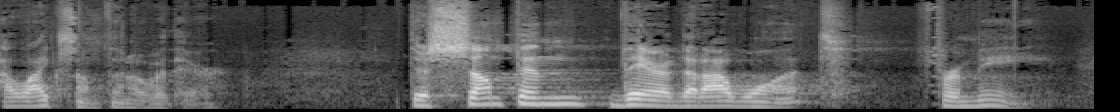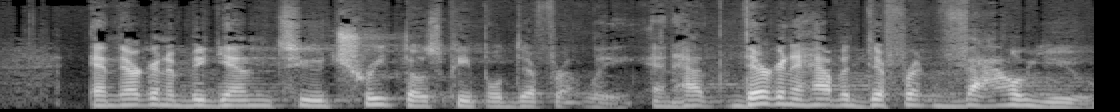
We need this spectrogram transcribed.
I like something over there. There's something there that I want for me. And they're going to begin to treat those people differently and have, they're going to have a different value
